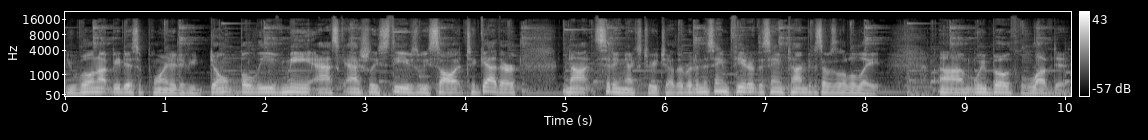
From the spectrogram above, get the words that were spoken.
you will not be disappointed. If you don't believe me, ask Ashley Steves. We saw it together, not sitting next to each other, but in the same theater at the same time because I was a little late. Um, we both loved it.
